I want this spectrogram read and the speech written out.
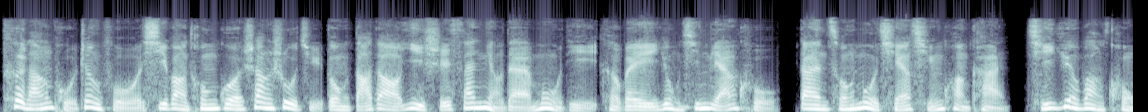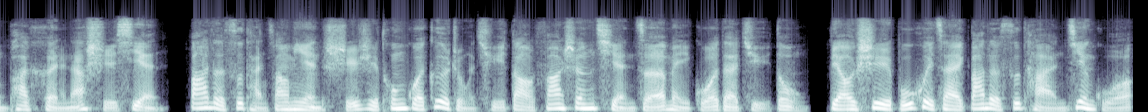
特朗普政府希望通过上述举动达到一石三鸟的目的，可谓用心良苦。但从目前情况看，其愿望恐怕很难实现。巴勒斯坦方面十日通过各种渠道发声谴责美国的举动，表示不会在巴勒斯坦建国、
